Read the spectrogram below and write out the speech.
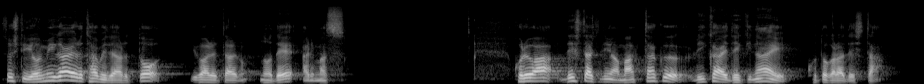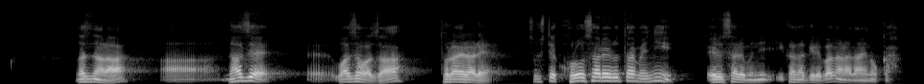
そしてよみがえるためであると言われたのであります。これは弟子たちには全く理解できない事柄でした。なぜならあなぜわざわざ捕らえられそして殺されるためにエルサレムに行かなければならないのか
